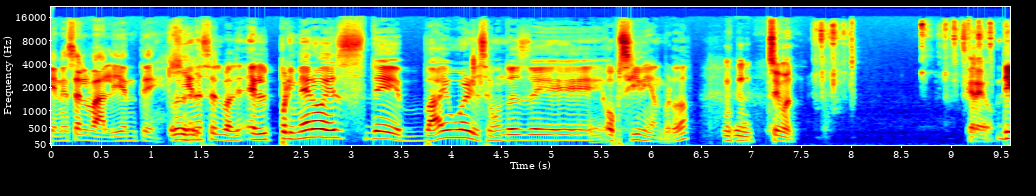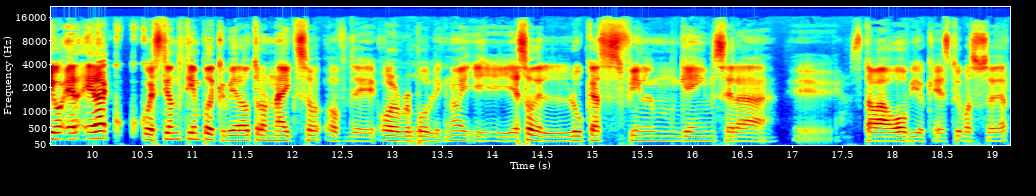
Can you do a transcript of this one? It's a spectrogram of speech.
¿Quién es el valiente? ¿Quién es el valiente? El primero es de BioWare y el segundo es de Obsidian, ¿verdad? Ujú, Simón. Creo. Digo, era, era cu- cuestión de tiempo de que hubiera otro Knights of the Old Republic, ¿no? Y, y eso del Lucasfilm Games era. eh, estaba obvio que esto iba a suceder.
